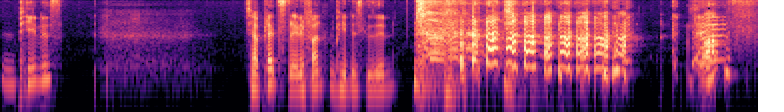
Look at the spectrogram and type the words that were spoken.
einen Penis? Ich habe letzten Elefantenpenis gesehen. Was?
